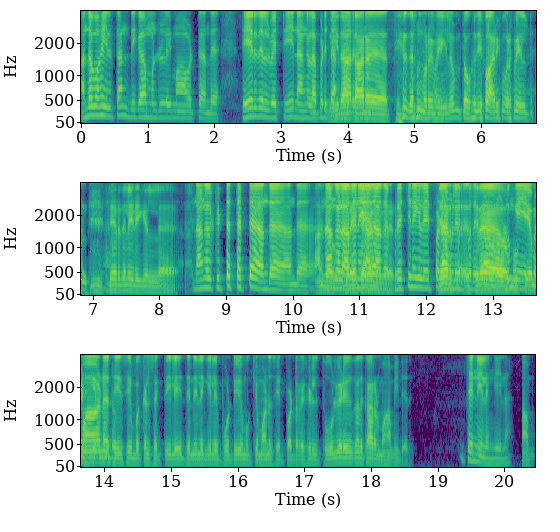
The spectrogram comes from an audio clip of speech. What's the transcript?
அந்த வகையில் தான் திகாமண்டலை மாவட்ட அந்த தேர்தல் வெற்றியை நாங்கள் அப்படித்தான் தேர்தல் முறைமையிலும் தொகுதி வாரி முறைமையில் தான் தேர்தலை நீங்கள் நாங்கள் கிட்டத்தட்ட அந்த அந்த அந்த நாங்கள் அதனை அந்த-. பிரச்சனைகள் ஏற்படாமல் சில முக்கியமான. தேசிய மக்கள் சக்தியிலே தென்னிலங்கையிலே போட்டிய முக்கியமான செயற்பாட்டாளர்கள் தோல்வியடைவதற்கு அது காரணமாக அமைந்தது. தென்னிலங்கையில்? ஆம். அஹ்,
